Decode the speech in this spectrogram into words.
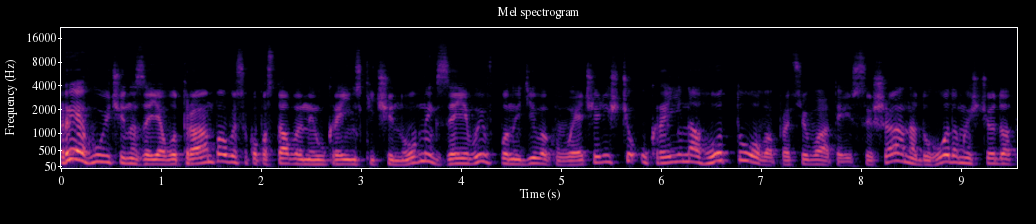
Реагуючи на заяву Трампа, високопоставлений український чиновник заявив в понеділок ввечері, що Україна готова працювати із США над угодами щодо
